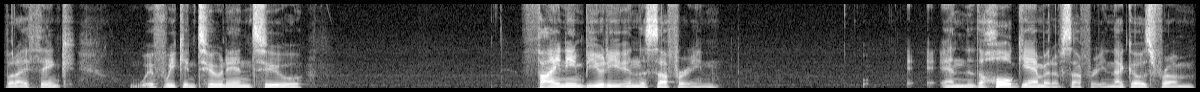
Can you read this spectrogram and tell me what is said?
But I think if we can tune into finding beauty in the suffering and the whole gamut of suffering that goes from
